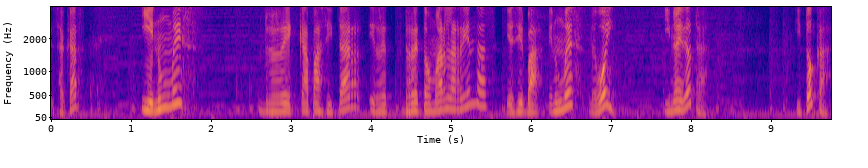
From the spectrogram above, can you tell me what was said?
sacar. Y en un mes recapacitar y re- retomar las riendas y decir, va, en un mes me voy. Y no hay de otra. Y toca.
